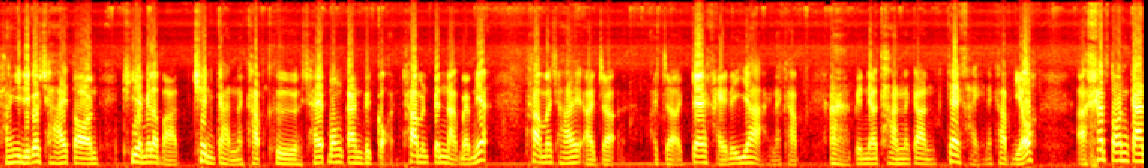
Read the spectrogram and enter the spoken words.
ทางที่ดีก็ใช้ตอนที่ยังไม่ระบาดเช่นกันนะครับ คือใช้ป้องกันไปก่อน ถ้ามันเป็นหนักแบบเนี้ยถ้ามาใช้อาจจะอาจจะแก้ไขได้ยากนะครับอ่าเป็นแนวทางในการแก้ไขนะครับ เดี๋ยวขั้นตอนการ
